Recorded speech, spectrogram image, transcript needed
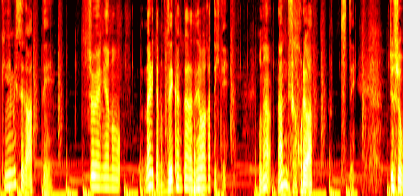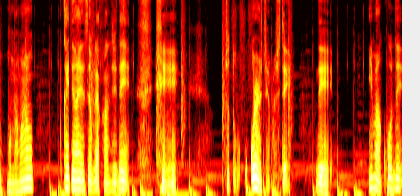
記入ミスがあって、父親にあの、成田の税関から電話がかかってきて、もうな、なんですかこれは？つって、住所も名前も書いてないですよ、みたいな感じで、えーちょっと怒られちゃいまして、で、今ここで、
